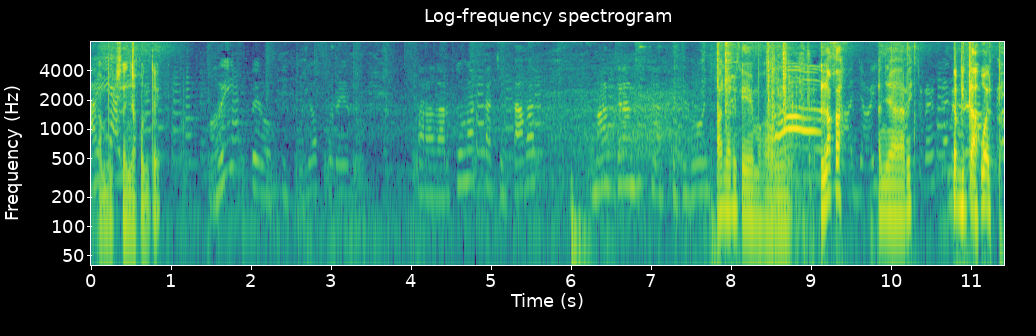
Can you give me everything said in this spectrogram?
Nabuksan niya konti. Para darte unas cachetadas Más grandes que las que te doy. Paano rin kayo mga unang... Ala ka! Anyari? Nabitawan pa.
